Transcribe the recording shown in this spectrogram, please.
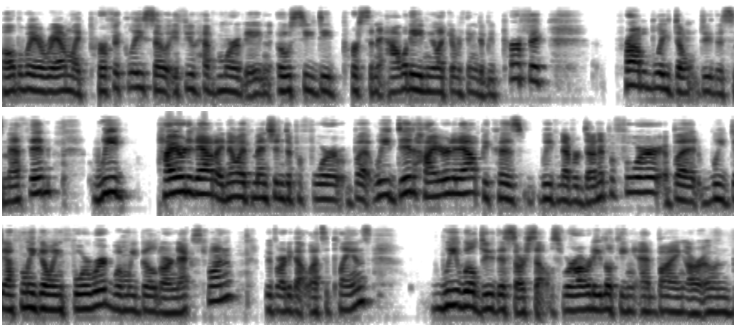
all the way around like perfectly. So if you have more of an OCD personality and you like everything to be perfect, probably don't do this method. We hired it out. I know I've mentioned it before, but we did hire it out because we've never done it before. But we definitely going forward when we build our next one, we've already got lots of plans. We will do this ourselves. We're already looking at buying our own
